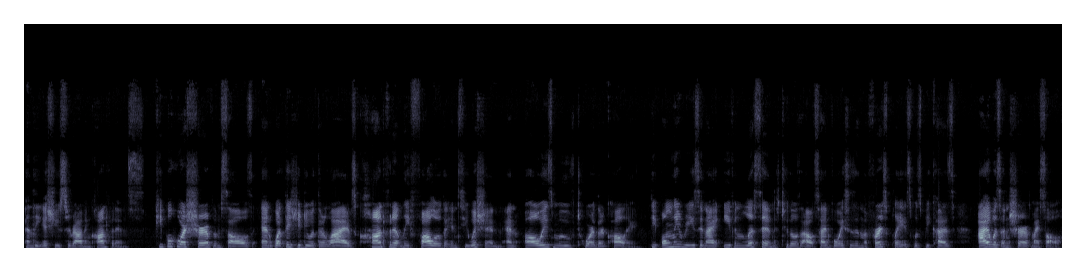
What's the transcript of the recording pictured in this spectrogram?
and the issues surrounding confidence. People who are sure of themselves and what they should do with their lives confidently follow the intuition and always move toward their calling. The only reason I even listened to those outside voices in the first place was because I was unsure of myself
